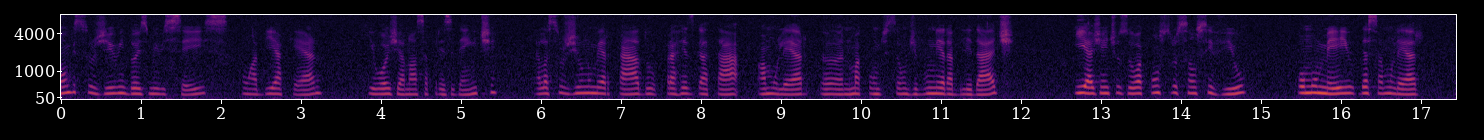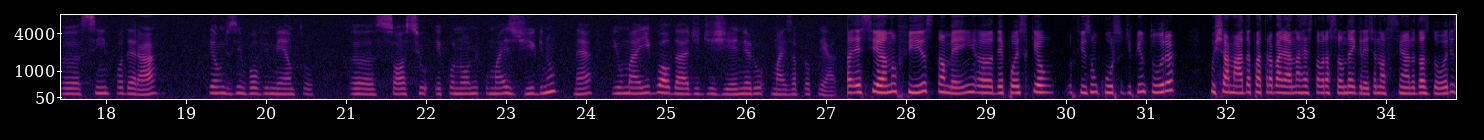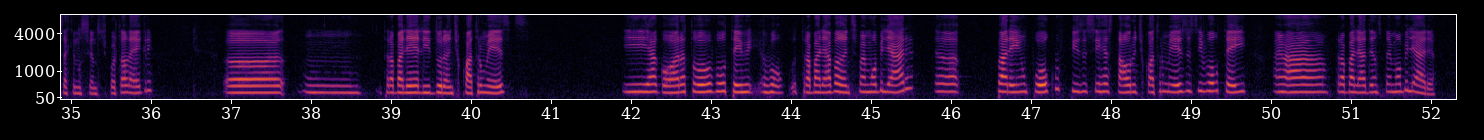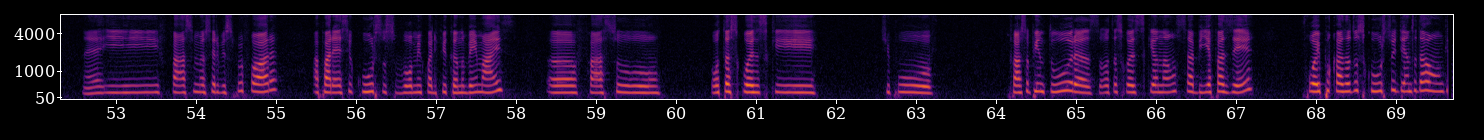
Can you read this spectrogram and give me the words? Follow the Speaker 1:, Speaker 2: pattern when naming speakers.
Speaker 1: ONG surgiu em 2006 com a Bia Kern, que hoje é a nossa presidente. Ela surgiu no mercado para resgatar a mulher uh, numa condição de vulnerabilidade e a gente usou a construção civil como meio dessa mulher uh, se empoderar, ter um desenvolvimento uh, socioeconômico mais digno, né? E uma igualdade de gênero mais apropriada.
Speaker 2: Esse ano fiz também, uh, depois que eu fiz um curso de pintura, fui chamada para trabalhar na restauração da igreja Nossa Senhora das Dores, aqui no centro de Porto Alegre. Um, trabalhei ali durante quatro meses e agora tô, voltei, eu, trabalhava antes para imobiliária, parei um pouco, fiz esse restauro de quatro meses e voltei a trabalhar dentro da imobiliária. Né? E faço meu serviço por fora, aparece cursos, vou me qualificando bem mais, uh, faço outras coisas que, tipo, faço pinturas, outras coisas que eu não sabia fazer, foi por causa dos cursos e dentro da ONG.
